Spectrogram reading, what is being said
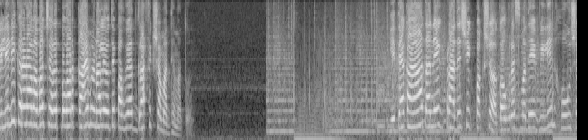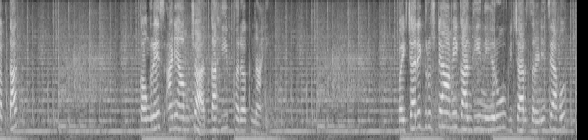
विलिनीकरणाबाबत शरद पवार काय म्हणाले होते पाहूयात ग्राफिक्सच्या माध्यमातून. येत्या काळात अनेक प्रादेशिक पक्ष काँग्रेसमध्ये विलीन होऊ शकतात. काँग्रेस आणि आमच्यात काही फरक नाही. वैचारिकदृष्ट्या आम्ही गांधी नेहरू विचारसरणीचे आहोत.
